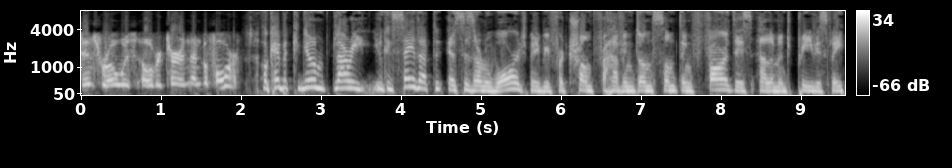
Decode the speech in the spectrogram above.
since Roe was overturned than before. Okay, but you know, Larry, you could say that this is a reward maybe for Trump for having done something for this element previously.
